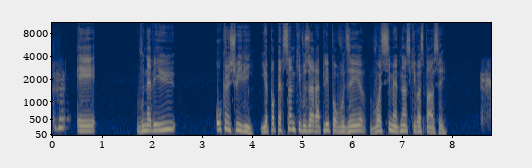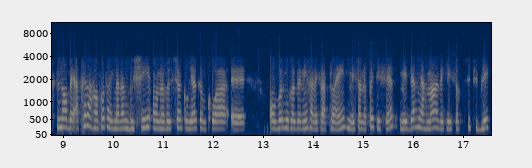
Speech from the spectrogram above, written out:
mm-hmm. et vous n'avez eu aucun suivi. Il n'y a pas personne qui vous a rappelé pour vous dire voici maintenant ce qui va se passer. Non, ben après la rencontre avec Mme Boucher, on a reçu un courriel comme quoi euh, on va nous revenir avec la plainte, mais ça n'a pas été fait. Mais dernièrement, avec les sorties publiques,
